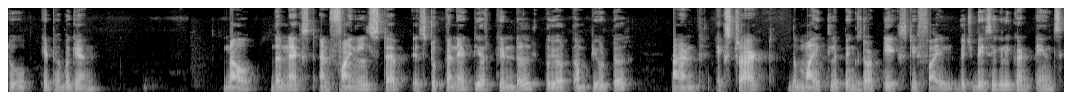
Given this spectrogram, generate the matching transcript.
to GitHub again. Now the next and final step is to connect your Kindle to your computer and extract the myclippings.txt file which basically contains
